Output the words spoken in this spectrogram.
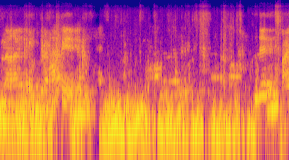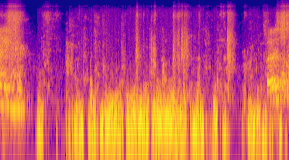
nine ten then five first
